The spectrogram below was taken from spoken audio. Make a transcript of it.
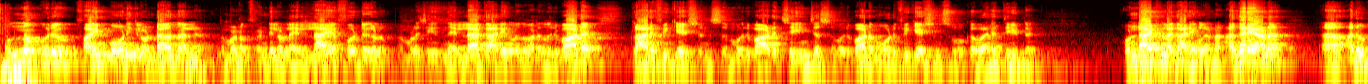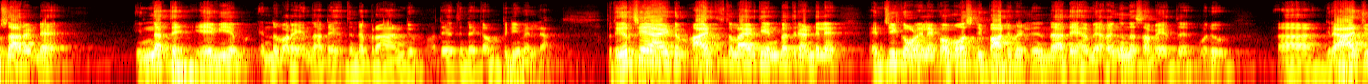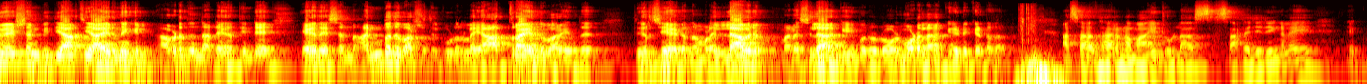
ഒന്നും ഒരു ഫൈൻ മോർണിംഗിൽ ഉണ്ടാകുന്നതല്ല. നമ്മുടെ ഫ്രണ്ടിലുള്ള എല്ലാ എഫേർട്ടുകളും നമ്മൾ ചെയ്യുന്ന എല്ലാ കാര്യങ്ങളും എന്ന് പറയുന്നത് ഒരുപാട് ക്ലാരിഫിക്കേഷൻസും ഒരുപാട് ചേഞ്ചസും ഒരുപാട് മോഡിഫിക്കേഷൻസും ഒക്കെ വരുത്തിയിട്ട് ഉണ്ടായിട്ടുള്ള കാര്യങ്ങളാണ്. അങ്ങനെയാണ് അനൂപ് സാറിന്റെ ഇന്നത്തെ എ വി എഫ് എന്ന് പറയുന്ന അദ്ദേഹത്തിന്റെ ബ്രാൻഡും അദ്ദേഹത്തിന്റെ കമ്പനിയും എല്ലാം. അപ്പൊ തീർച്ചയായിട്ടും ആയിരത്തി തൊള്ളായിരത്തി എൺപത്തി രണ്ടിലെ എം ജി കോളേജിലെ കൊമേഴ്സ് ഡിപ്പാർട്ട്മെന്റിൽ നിന്ന് അദ്ദേഹം ഇറങ്ങുന്ന സമയത്ത് ഒരു ഗ്രാജുവേഷൻ വിദ്യാർത്ഥി ആയിരുന്നെങ്കിൽ അവിടെ നിന്ന് അദ്ദേഹത്തിന്റെ ഏകദേശം അൻപത് വർഷത്തിൽ കൂടുതലുള്ള യാത്ര എന്ന് പറയുന്നത് തീർച്ചയായിട്ടും നമ്മൾ എല്ലാവരും മനസ്സിലാക്കുകയും ഒരു റോൾ മോഡലാക്കി എടുക്കേണ്ടതാണ്. അസാധാരണമായിട്ടുള്ള സാഹചര്യങ്ങളെ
